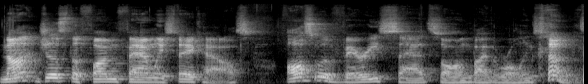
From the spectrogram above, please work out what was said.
not just a fun family steakhouse, also a very sad song by the Rolling Stones.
